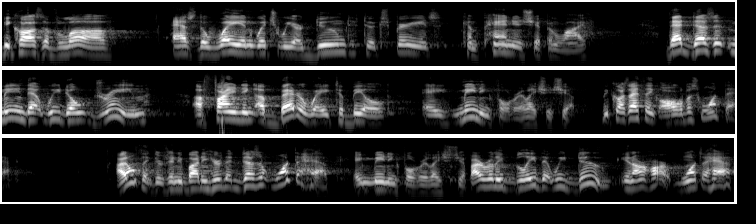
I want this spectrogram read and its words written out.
because of love as the way in which we are doomed to experience companionship in life, that doesn't mean that we don't dream of finding a better way to build a meaningful relationship. Because I think all of us want that. I don't think there's anybody here that doesn't want to have a meaningful relationship. I really believe that we do, in our heart, want to have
